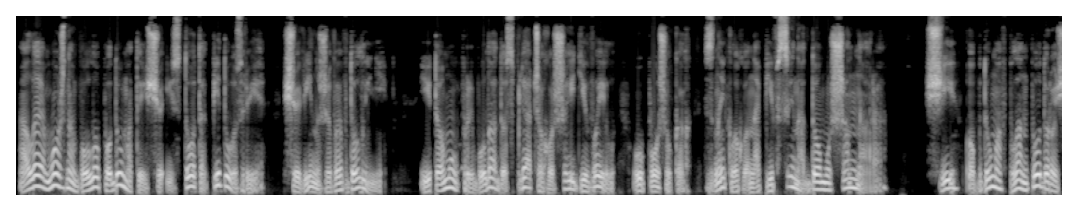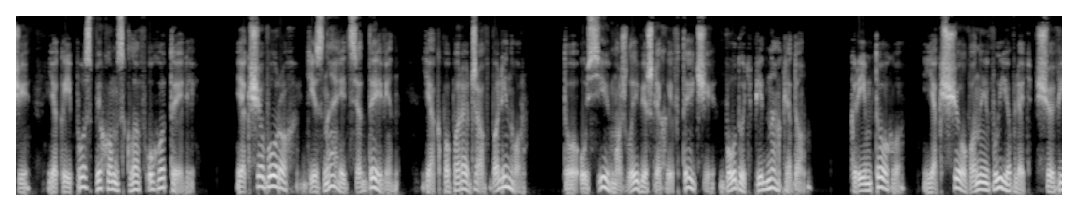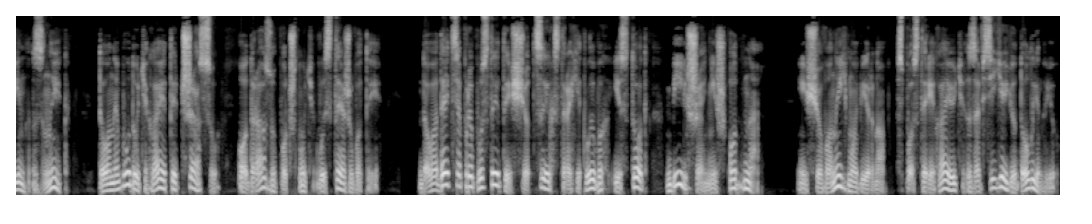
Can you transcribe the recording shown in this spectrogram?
Але можна було подумати, що істота підозрює, що він живе в долині, і тому прибула до сплячого Шейді Вейл у пошуках зниклого напівсина дому Шаннара. Щі обдумав план подорожі, який поспіхом склав у готелі. Якщо ворог дізнається, де він, як попереджав Балінор, то усі можливі шляхи втечі будуть під наглядом. Крім того, якщо вони виявлять, що він зник, то не будуть гаяти часу, одразу почнуть вистежувати. Доведеться припустити, що цих страхітливих істот більше, ніж одна, і що вони, ймовірно, спостерігають за всією долиною.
